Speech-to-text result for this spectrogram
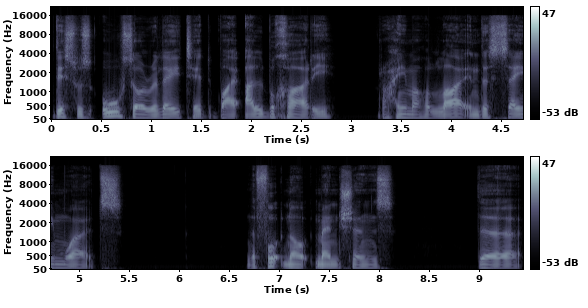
This was also related by Al-Bukhari, rahimahullah, in the same words. The footnote mentions the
